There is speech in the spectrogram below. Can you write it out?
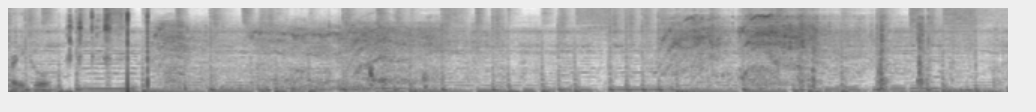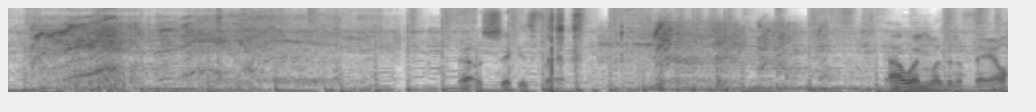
Pretty cool. That was sick as fuck. That one wasn't a fail.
